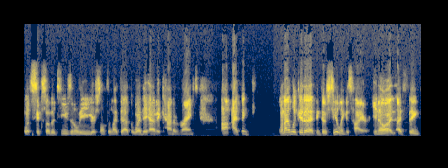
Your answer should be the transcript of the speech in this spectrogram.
what six other teams in the league or something like that. The way they have it kind of ranked. Uh, I think when I look at it, I think their ceiling is higher. You know, I, I think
